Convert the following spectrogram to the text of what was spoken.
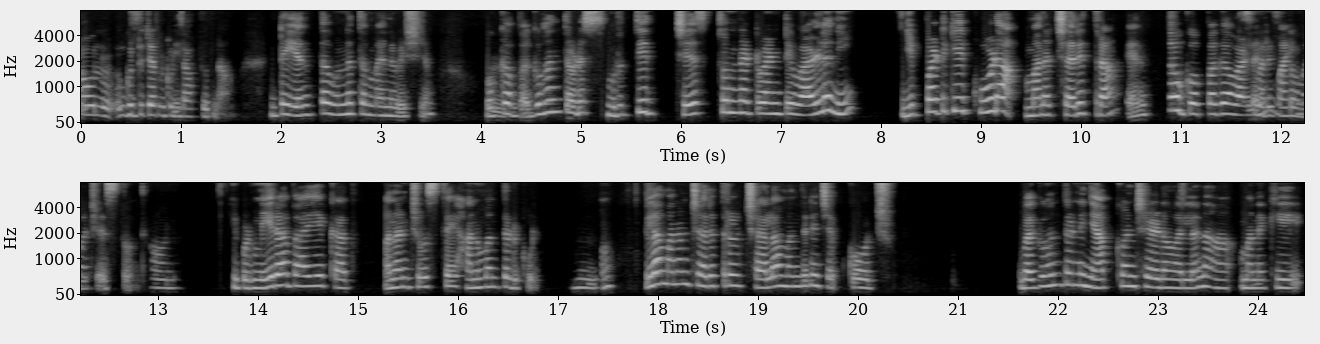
అవును గుర్తు చేసుకుంటాం. స్మృతిస్తున్నాం అంటే ఎంత ఉన్నతమైన విషయం. ఒక. భగవంతుడి స్మృతి చేస్తున్నటువంటి వాళ్ళని ఇప్పటికీ కూడా మన చరిత్ర ఎంతో గొప్పగా వాళ్ళని. మహిమ చేస్తుంది. అవును. ఇప్పుడు మీరాబాయే కాదు మనం చూస్తే హనుమంతుడు కూడా. ఇలా మనం చరిత్రలు చాలా మందిని చెప్పుకోవచ్చు. భగవంతుడిని జ్ఞాపకం చేయడం వలన మనకి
